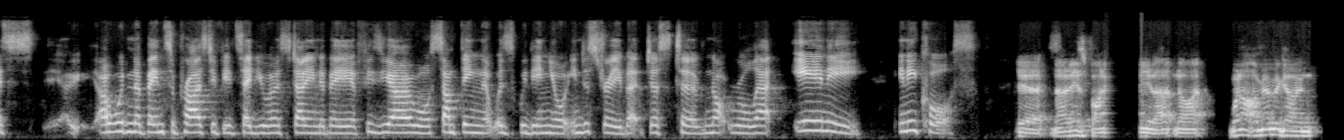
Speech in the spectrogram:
it's I wouldn't have been surprised if you'd said you were studying to be a physio or something that was within your industry, but just to not rule out any any course. Yeah, no, it is funny that night. When I, I remember going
